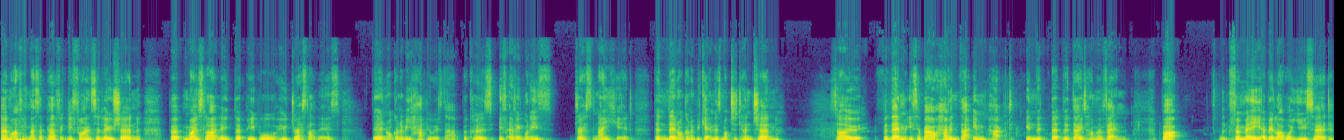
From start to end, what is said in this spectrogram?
um, I think that's a perfectly fine solution. But most likely the people who dress like this, they're not going to be happy with that because if everybody's dressed naked, then they're not going to be getting as much attention. So for them, it's about having that impact in the at the daytime event. But for me, a bit like what you said,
